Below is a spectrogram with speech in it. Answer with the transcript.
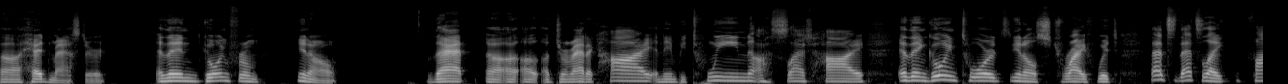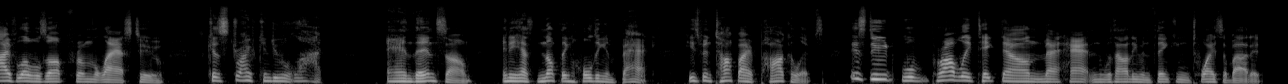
uh, headmaster. And then going from, you know, that uh, a, a, dramatic high and in between uh, slash high and then going towards you know strife which that's that's like five levels up from the last two because strife can do a lot and then some, and he has nothing holding him back. He's been taught by Apocalypse. This dude will probably take down Manhattan without even thinking twice about it.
